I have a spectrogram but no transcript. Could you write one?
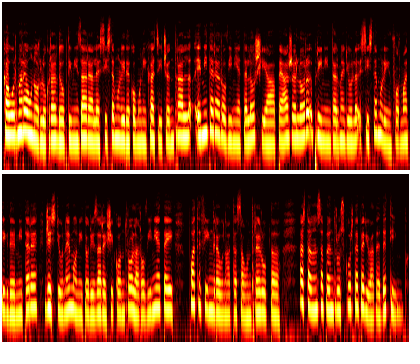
ca urmare a unor lucrări de optimizare ale sistemului de comunicații central, emiterea rovinietelor și a peajelor prin intermediul sistemului informatic de emitere, gestiune, monitorizare și control a rovinietei poate fi îngreunată sau întreruptă. Asta însă pentru scurte perioade de timp.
